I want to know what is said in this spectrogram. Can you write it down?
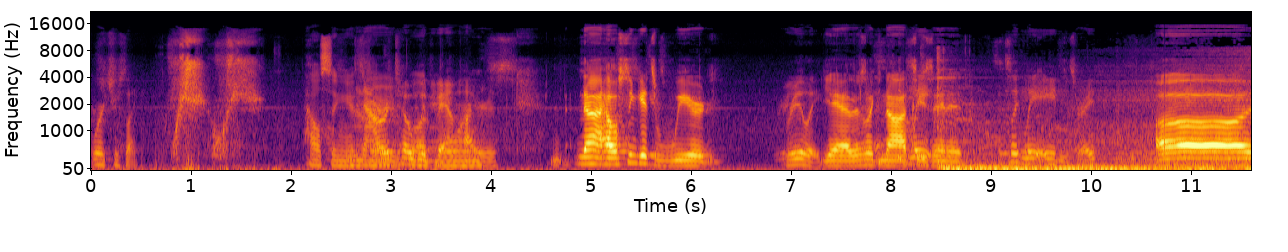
where it's just like Hellsing is very Naruto with vampires. Nah, Hellsing gets weird. Really? Yeah, there's like It's Nazis late- in it. It's like late 80s, right? Uh,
